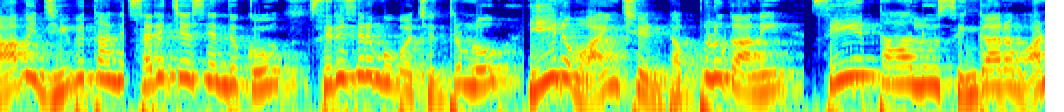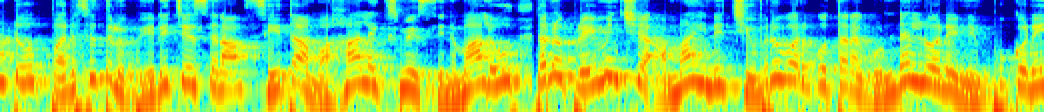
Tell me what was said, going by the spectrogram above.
ఆమె జీవితాన్ని సరిచేసేందుకు సిరిసిరిమువ్వ చిత్రంలో ఈయన వాయించే డప్పులు గాని సీతాలు సింగారం అంటూ పరిస్థితులు వేరు చేసిన సీతా మహాలక్ష్మి సినిమాలు తను ప్రేమించే అమ్మాయిని చివరి వరకు తన గుండెల్లోనే నింపుకొని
